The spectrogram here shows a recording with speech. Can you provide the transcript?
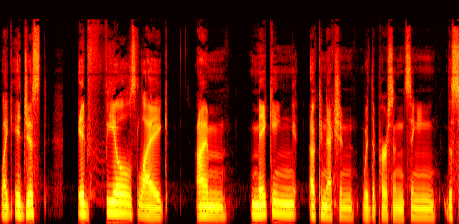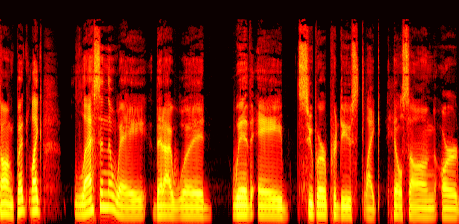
like it just it feels like I'm making a connection with the person singing the song, but like less in the way that I would with a super produced like Hillsong or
